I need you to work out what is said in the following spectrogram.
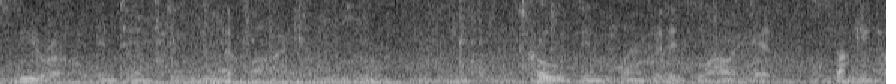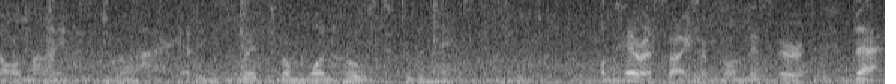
Zero intends to unify codes implanted into our heads, sucking our minds dry as it spreads from one host to the next a parasite upon this earth. That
